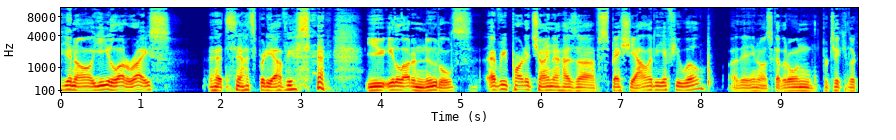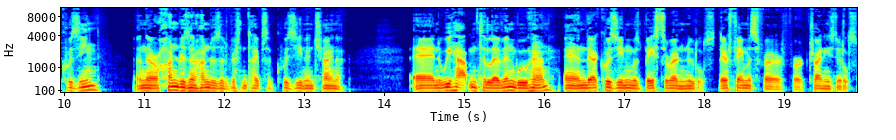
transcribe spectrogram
you know, you eat a lot of rice. It's, that's pretty obvious. you eat a lot of noodles. Every part of China has a speciality, if you will. Uh, they, you know, it's got their own particular cuisine, and there are hundreds and hundreds of different types of cuisine in China. And we happened to live in Wuhan, and their cuisine was based around noodles. They're famous for, for Chinese noodles,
